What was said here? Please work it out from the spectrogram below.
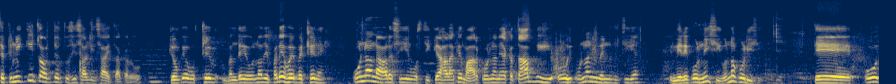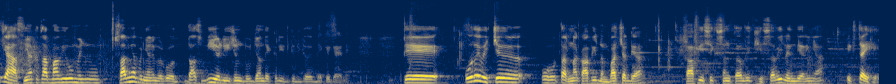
ਤਕਨੀਕੀ ਤੌਰ ਤੇ ਤੁਸੀਂ ਸਾਡੀ ਸਹਾਇਤਾ ਕਰੋ, ਕਿਉਂਕਿ ਉੱਥੇ ਬੰਦੇ ਉਹਨਾਂ ਦੇ ਪੜ੍ਹੇ ਹੋਏ ਬੈਠੇ ਨੇ। ਉਹਨਾਂ ਨਾਲ ਅਸੀਂ ਉਸ ਤਰੀਕੇ ਹਾਲਾਂਕਿ ਮਾਰਕ ਉਹਨਾਂ ਨੇ ਆ ਕਿਤਾਬ ਵੀ ਉਹ ਉਹਨਾਂ ਨੇ ਮੈਨੂੰ ਦਿੱਤੀ ਹੈ, ਇਹ ਮੇਰੇ ਕੋਲ ਨਹੀਂ ਸੀ, ਉਹਨਾਂ ਕੋਲ ਹੀ ਸੀ। ਤੇ ਉਹ ਇਤਿਹਾਸੀਆਂ ਕਿਤਾਬਾਂ ਵੀ ਉਹ ਮੈਨੂੰ ਸਾਰੀਆਂ ਪਈਆਂ ਨੇ ਮੇਰੇ ਕੋਲ 10 20 ਐਡੀਸ਼ਨ ਦੂਜਾਂ ਦੇ ਖਰੀਦ ਖਰੀਦ ਕੇ ਦੇ ਕੇ ਗਏ ਨੇ। ਤੇ ਉਹਦੇ ਵਿੱਚ ਉਹ ਧਰਨਾ ਕਾਫੀ ਲੰਬਾ ਚੱਲਿਆ, ਕਾਫੀ ਸਿੱਖ ਸੰਗਤਾਂ ਦੇ ਵਿੱਚ ਹਿੱਸਾ ਵੀ ਲੈਂਦੀਆਂ ਰਹੀਆਂ, ਇੱਕ ਤਾਂ ਇਹ ਹੈ।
